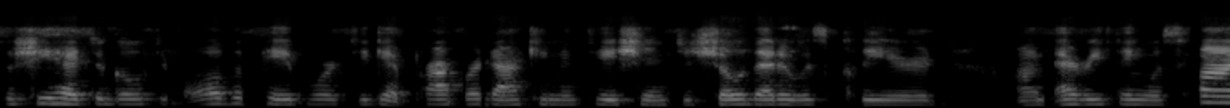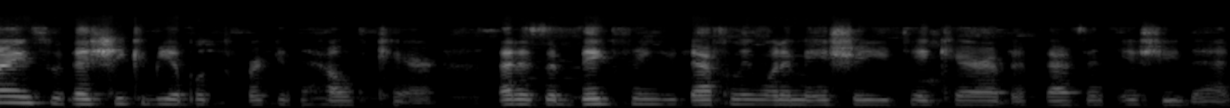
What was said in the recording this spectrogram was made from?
So she had to go through all the paperwork to get proper documentation to show that it was cleared, um, everything was fine, so that she could be able to work in the healthcare. That is a big thing you definitely want to make sure you take care of if that's an issue that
